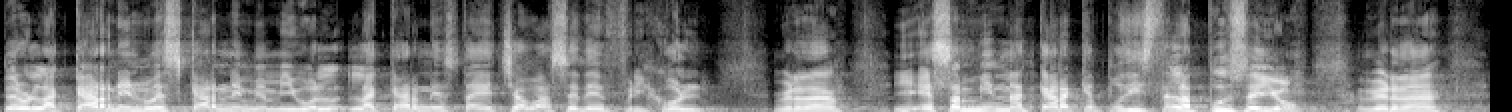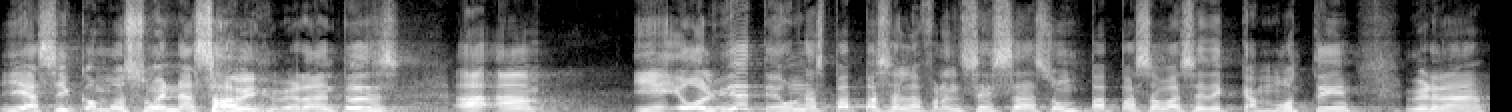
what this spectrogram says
pero la carne no es carne, mi amigo, la carne está hecha a base de frijol, ¿verdad? Y esa misma cara que pusiste la puse yo, ¿verdad? Y así como suena, sabe, ¿verdad? Entonces, ah, ah, y olvídate de unas papas a la francesa, son papas a base de camote, ¿verdad?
